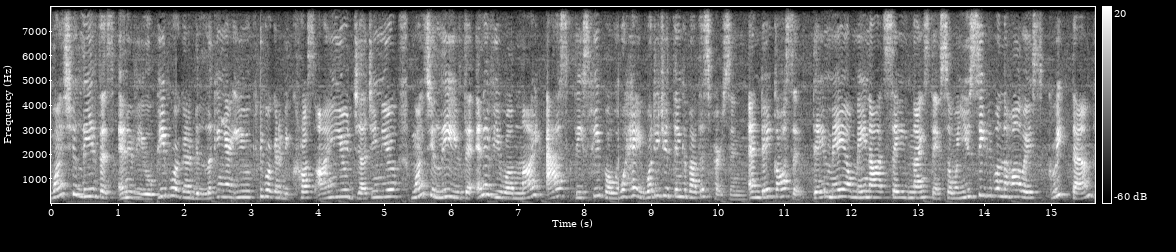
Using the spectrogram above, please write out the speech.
Once you leave this interview, people are going to be looking at you. People are going to be cross-eyeing you, judging you. Once you leave, the interviewer might ask these people, well, hey, what did you think about this person? And they gossip. They may or may not say nice things. So when you see people in the hallways greet them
